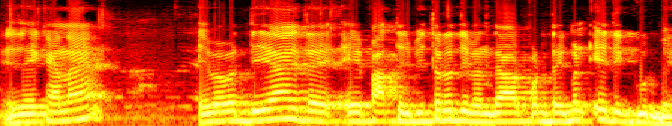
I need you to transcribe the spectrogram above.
এই যে এখানে এভাবে দিয়ে এই পাতির ভিতরে দিবেন দেওয়ার পর দেখবেন এদিক ঘুরবে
